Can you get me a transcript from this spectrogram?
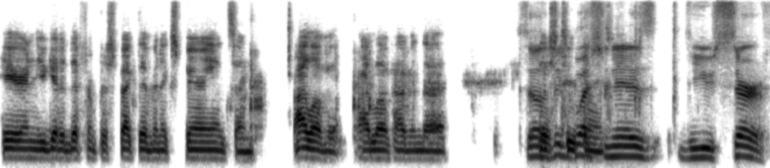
here and you get a different perspective and experience and i love it i love having the so the big question things. is, do you surf?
